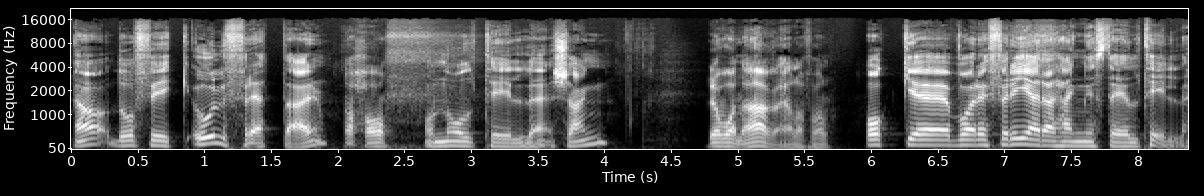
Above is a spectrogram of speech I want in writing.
Ja, då fick Ulf rätt där. Jaha, Och noll till eh, Chang. jag var nära i alla fall. Och eh, vad refererar Hagnestad till?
